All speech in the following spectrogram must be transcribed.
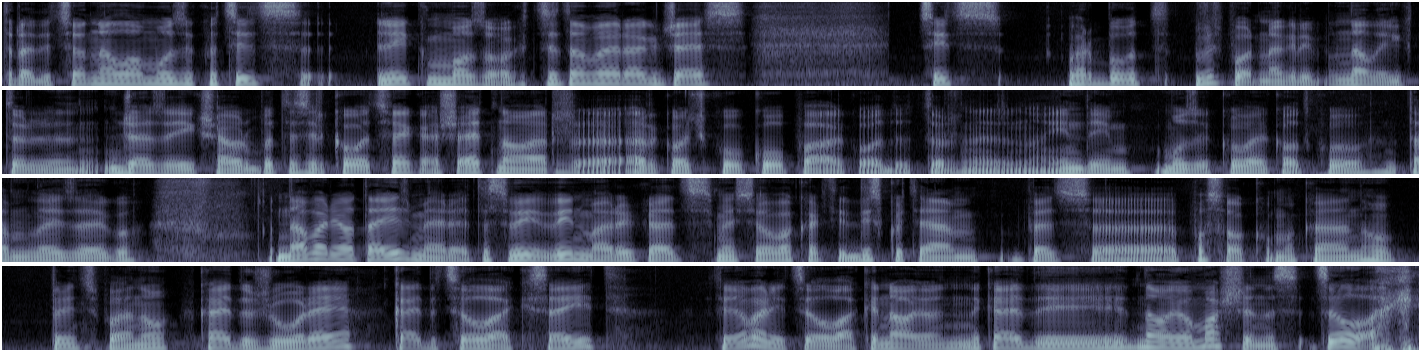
tradicionālo mūziku, cits liek mozog, citam vairāk džēs, cits varbūt vispār negribu nelikt tur džēza iekšā, varbūt tas ir kaut kāds vienkārši etno ar, ar kaut ko kopā, kaut tur, nezinu, indiju muziku vai kaut ko tam līdzīgu. Nav jau tā izmērīt. Tas vienmēr ir kāds, mēs jau vakar diskutējām pēc uh, pasaukuma, ka, nu, principā, nu, kāda žūrēja, kāda cilvēki sajūt. Tie jau arī cilvēki, nav jau nekādi, nav jau mašīnas cilvēki.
